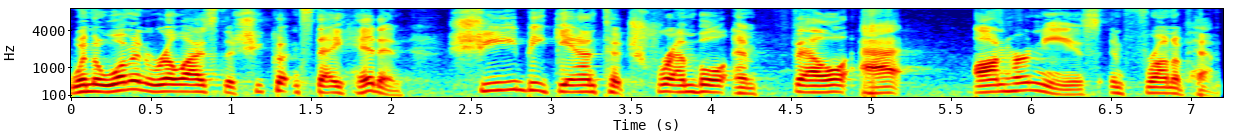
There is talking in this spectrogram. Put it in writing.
When the woman realized that she couldn't stay hidden, she began to tremble and fell at, on her knees in front of him.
